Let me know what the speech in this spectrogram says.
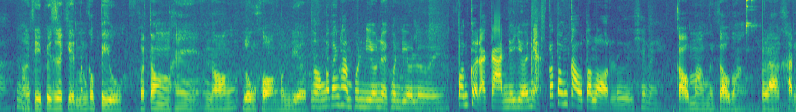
คะบางทีเป็นสะเก็ดมันก็ปิว ก็ต้องให้น้องลงของคนเดียว น้องก็ต้องทำคนเดียวเหนื่อยคนเดียวเลย ตอนเกิดอาการเยอะๆเนี่ยก็ต้องเกาตลอดเลยใช่ไหมเกามั่งไม่เกามั่งเวลาคัน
